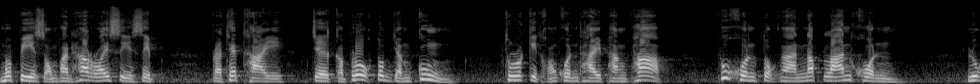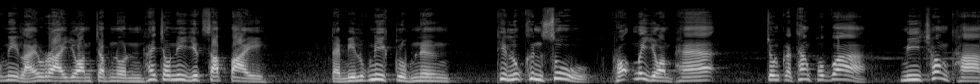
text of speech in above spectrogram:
เมื่อปี 2540 ประเทศไทยเจอกับโรคต้มยำกุ้ง ธุรกิจของคนไทยพังภาพ ผู้คนตกงานนับล้านคน ลูกหนี้หลายรายยอมจำนนให้เจ้าหนี้ยึดทรัพย์ไป แต่มีลูกหนี้กลุ่มหนึ่งที่ลุกขึ้นสู้ เพราะไม่ยอมแพ้ จนกระทั่งพบว่ามีช่องทาง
